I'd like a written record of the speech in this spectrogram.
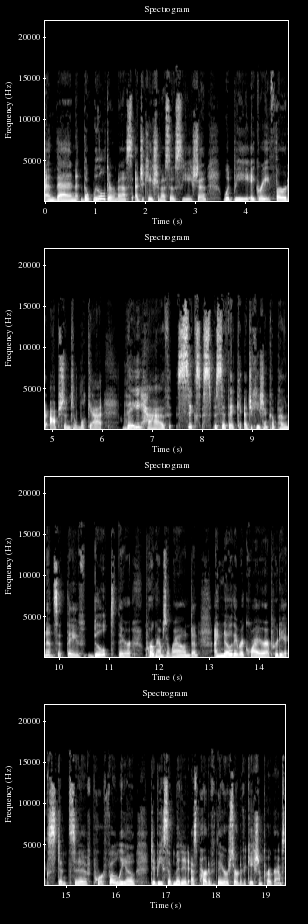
And then the Wilderness Education Association would be a great third option to look at. They have six specific education components that they've built their programs around. And I know they require a pretty extensive portfolio to be submitted as part of their certification programs.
